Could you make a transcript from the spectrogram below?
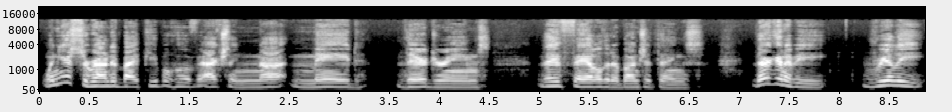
when you're surrounded by people who have actually not made their dreams, they've failed at a bunch of things, they're going to be really,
